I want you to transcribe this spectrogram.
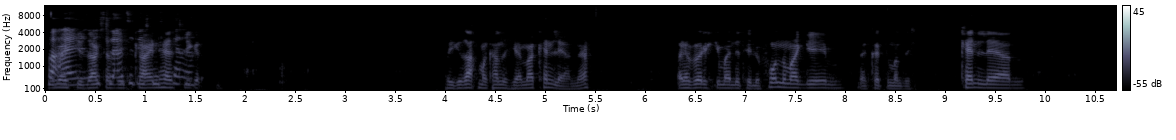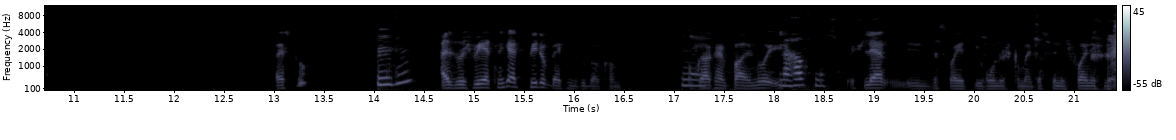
Vor allem gesagt, dass Leute, ich kein hässlicher. Wie gesagt, man kann sich ja immer kennenlernen, ne? Weil dann würde ich dir meine Telefonnummer geben, dann könnte man sich kennenlernen. Weißt du? Mhm. Also ich will jetzt nicht als Pedobärchen rüberkommen. Nee, gar keinen Fall. Nur ich, überhaupt nicht. ich lerne. Das war jetzt ironisch gemeint, das finde ich voll nicht nett.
